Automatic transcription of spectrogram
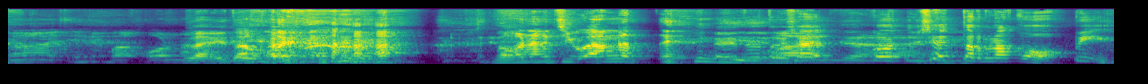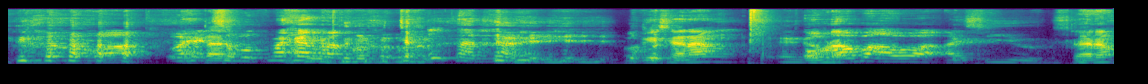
nah, ini bakona. lah itu Bakonang ciu anget. itu tulisan Wajar. kok tulisan ternak kopi Wah, sebut merek. Oke sekarang Enggak opera- apa-apa, awak. I see you. sekarang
